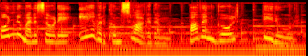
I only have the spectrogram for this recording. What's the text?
പൊന്നു മനസ്സോടെ ഏവർക്കും സ്വാഗതം. പവൻ ഗോൾഡ് തിരൂർ.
